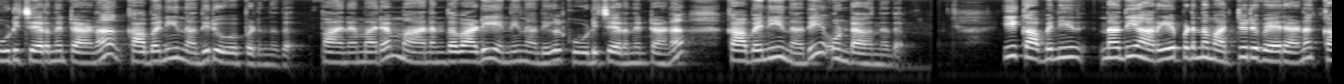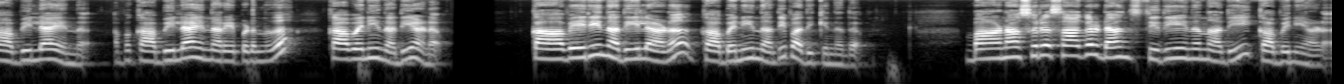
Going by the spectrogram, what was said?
കൂടിച്ചേർന്നിട്ടാണ് കബനി നദി രൂപപ്പെടുന്നത്. പനമരം മാനന്തവാടി എന്നീ നദികൾ കൂടിച്ചേർന്നിട്ടാണ് കബനി നദി ഉണ്ടാകുന്നത്. ഈ കബനി നദി അറിയപ്പെടുന്ന മറ്റൊരു പേരാണ് കപില എന്ന്. അപ്പോൾ കപില എന്നറിയപ്പെടുന്നത് കബനി നദിയാണ്. കാവേരി നദിയിലാണ് കബനി നദി പതിക്കുന്നത്. ബാണാസുര സാഗർ ഡാം സ്ഥിതി ചെയ്യുന്ന നദി കബനിയാണ്.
